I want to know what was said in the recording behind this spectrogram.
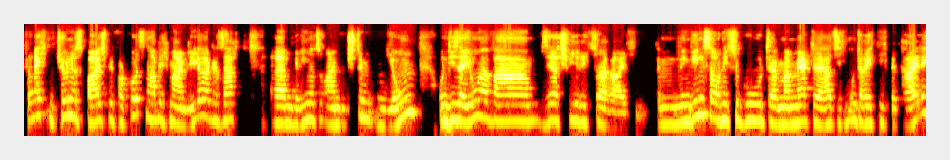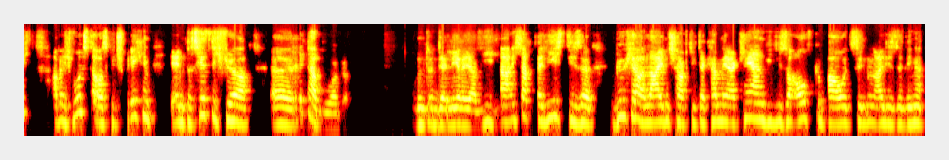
Vielleicht ein schönes Beispiel. Vor kurzem habe ich meinem Lehrer gesagt, ähm, da ging es um einen bestimmten Jungen und dieser Junge war sehr schwierig zu erreichen. Ähm, den ging es auch nicht so gut. Äh, man merkte, er hat sich im Unterricht nicht beteiligt. Aber ich wusste aus Gesprächen, er interessiert sich für äh, Ritterburge. Und der Lehrer ja wie? Ja, ich sag, der liest diese Bücher leidenschaftlich, der kann mir erklären, wie die so aufgebaut sind und all diese Dinge.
